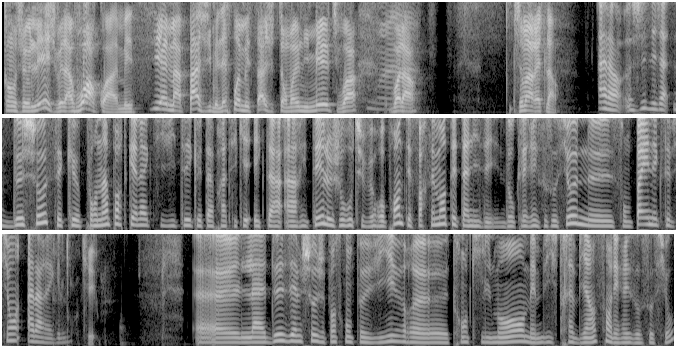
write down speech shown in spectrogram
quand je l'ai, je vais la voir, quoi. Mais si elle m'a pas, je dis, mais laisse-moi un message, je t'envoie un email, tu vois. Voilà. Je m'arrête là. Alors, juste déjà, deux choses, c'est que pour n'importe quelle activité que tu as pratiquée et que tu as arrêté, le jour où tu veux reprendre, tu es forcément tétanisé. Donc, les réseaux sociaux ne sont pas une exception à la règle. Ok. Euh, la deuxième chose, je pense qu'on peut vivre euh, tranquillement, même vivre très bien sans les réseaux sociaux.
